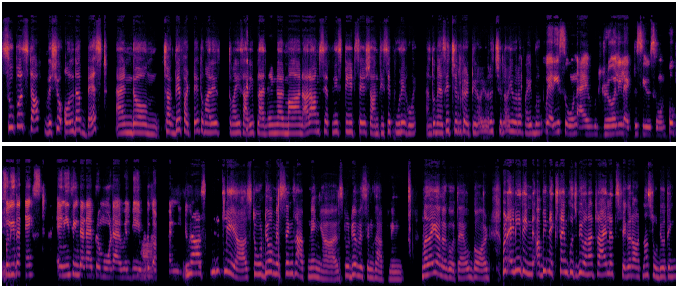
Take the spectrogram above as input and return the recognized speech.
super stuff wish you all the best and चक दे फट्टे तुम्हारे तुम्हारी सारी प्लानिंग अरमान आराम से अपनी स्पीड से शांति से पूरे हुए एंड तुम ऐसे चिल करती रहो you're chill you're a vibe Very soon, I would really like to see you soon. Hopefully, the next anything that I promote, I will be able to come and meet you. Yeah, seriously, यार स्टूडियो मिसिंग्स हैपनिंग यार स्टूडियो मिसिंग्स हैपनिंग मज़ा ही अलग होता है ओ गॉड बट एनीथिंग अभी नेक्स्ट टाइम कुछ भी होना ट्राई लेट्स फिगर आउट ना स्टूडियो थिंग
